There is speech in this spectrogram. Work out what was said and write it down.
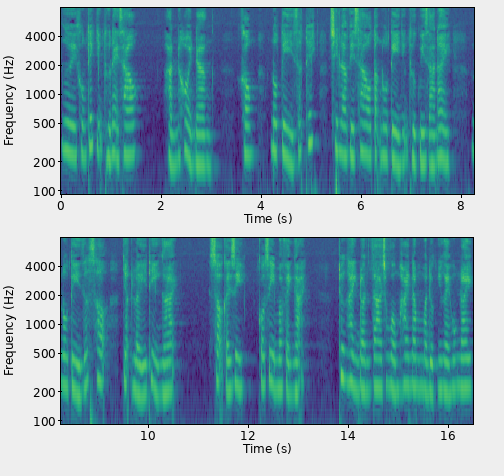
Người không thích những thứ này sao? Hắn hỏi nàng. Không, nô tỳ rất thích, chỉ là vì sao tặng nô tỳ những thứ quý giá này. Nô tỳ rất sợ, nhận lấy thì ngại. Sợ cái gì? Có gì mà phải ngại? Thương hành đoàn gia trong vòng 2 năm mà được như ngày hôm nay,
